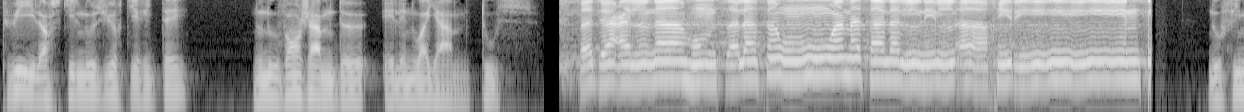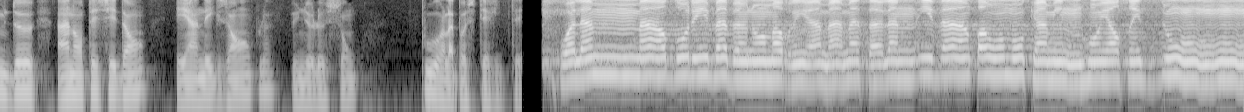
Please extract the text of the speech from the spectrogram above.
Puis, lorsqu'ils nous eurent irrités, nous nous vengeâmes d'eux et les noyâmes tous. فجعلناهم سلفا ومثلا للآخرين Nous fîmes d'eux un antécédent et un exemple, une leçon, pour la postérité. ولما ضرب ابن مريم مثلا إذا قومك منه يصدون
